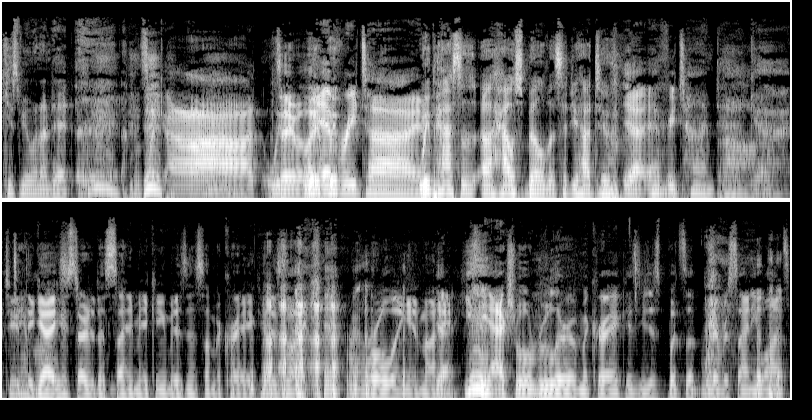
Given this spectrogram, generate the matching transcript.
kiss me when I'm dead. it's like ah, Say what, like, every time. We passed a, a House bill that said you had to. yeah, every time, Dad. God. dude, the guy who started a sign making business on Macragge is like rolling in money. Yeah, he's the actual ruler of Macragge because he just puts up whatever sign he wants,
